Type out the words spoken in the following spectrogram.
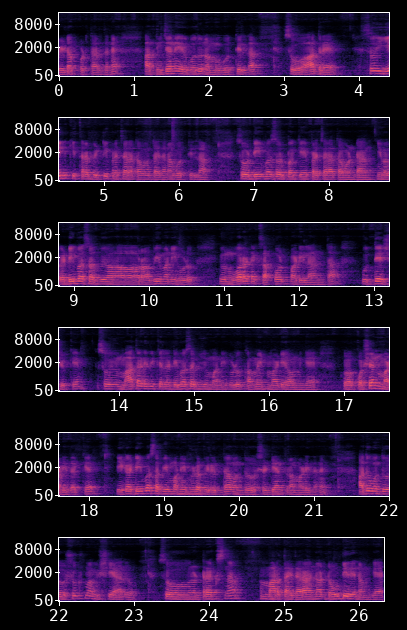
ಬಿಲ್ಡಪ್ ಕೊಡ್ತಾ ಇರ್ತಾನೆ. ಅದು ನಿಜನೇ ಇರ್ಬೋದು, ನಮಗೆ ಗೊತ್ತಿಲ್ಲ. ಸೊ ಆದರೆ ಸೊ ಏನಕ್ಕೆ ಈ ಥರ ಬಿಟ್ಟು ಪ್ರಚಾರ ತಗೊತಾ ಇದ್ದಾನೋ ಗೊತ್ತಿಲ್ಲ. ಸೊ ಡಿ ಬಸ್ ಅವ್ರ ಬಗ್ಗೆ ಪ್ರಚಾರ ತಗೊಂಡ. ಇವಾಗ ಡಿ ಬಸ್ ಅಭಿ, ಅವ್ರ ಅಭಿಮಾನಿಗಳು ಇವನು ಹೋರಾಟಕ್ಕೆ ಸಪೋರ್ಟ್ ಮಾಡಿಲ್ಲ ಅಂತ ಉದ್ದೇಶಕ್ಕೆ ಸೊ ಇವ್ನು ಮಾತಾಡಿದ್ದಕ್ಕೆಲ್ಲ ಡಿ ಬಸ್ ಅಭಿಮಾನಿಗಳು ಕಮೆಂಟ್ ಮಾಡಿ ಅವನಿಗೆ ಕ್ವಶನ್ ಮಾಡಿದ್ದಕ್ಕೆ. ಈಗ ಡಿ ಬಸ್ ಅಭಿಮಾನಿಗಳ ವಿರುದ್ಧ ಒಂದು ಷಡ್ಯಂತ್ರ ಮಾಡಿದ್ದಾನೆ ಅದು ಒಂದು ಸೂಕ್ಷ್ಮ ವಿಷಯ ಅದು. ಸೊ ಡ್ರಗ್ಸ್ನ ಮಾರ್ತಾ ಇದ್ದಾರಾ ಅನ್ನೋ ಡೌಟ್ ಇದೆ ನಮಗೆ.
